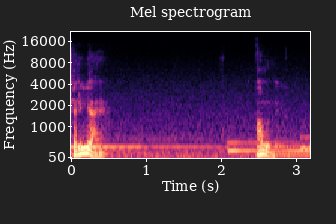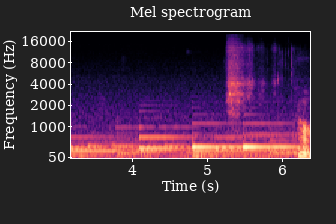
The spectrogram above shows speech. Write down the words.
တတိယရယ်ဘာလို့လဲဟော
